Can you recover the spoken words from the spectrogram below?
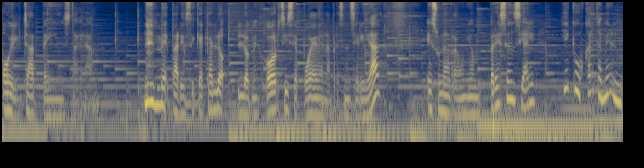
o el chat de Instagram. Me parece que acá lo, mejor, si se puede, en la presencialidad, es una reunión presencial y hay que buscar también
